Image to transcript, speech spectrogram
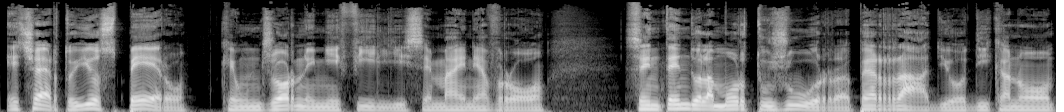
E certo, io spero che un giorno i miei figli, se mai ne avrò, sentendo l'amor toujours per radio, dicano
